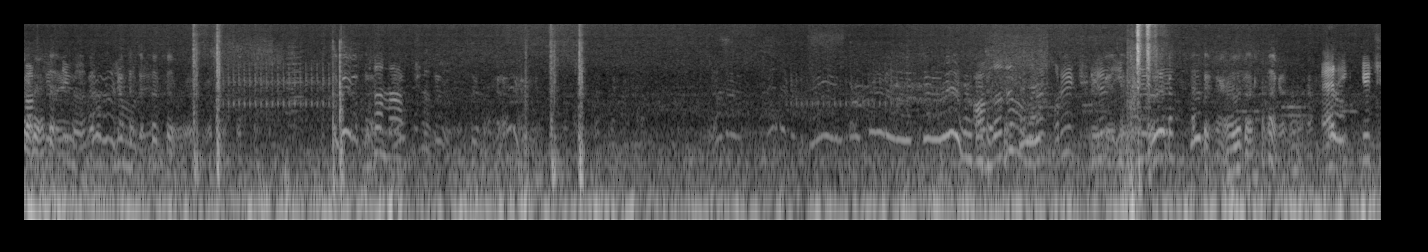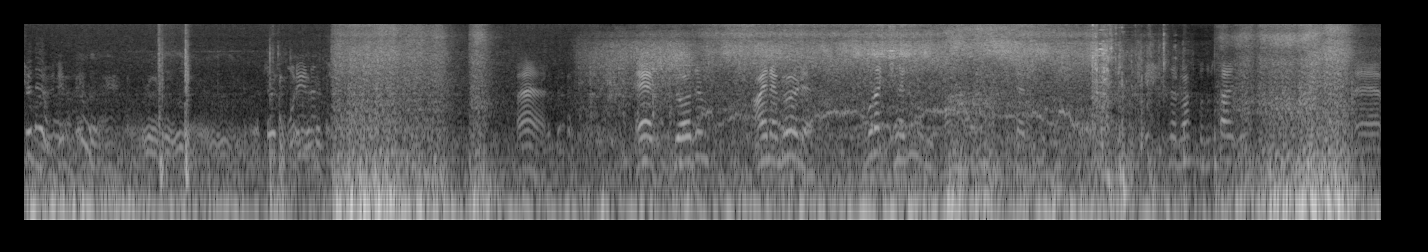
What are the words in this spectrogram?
Fark ettiğim için yapacağım oraya. Burada ne yapacağız? Anladın mı? Oraya çıkacağız. Eğer ilk geçilmiyor değil mi? Oraya nasıl He. Evet gördüm. Aynen böyle. Bura kendi? Kendi. Hiçbir şey bakmadım sadece. Eee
